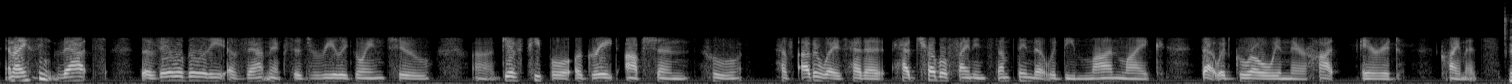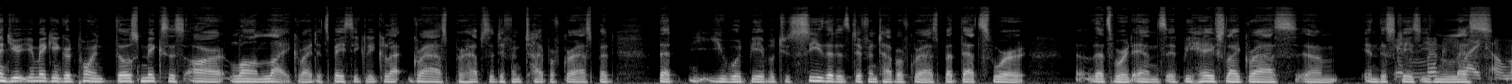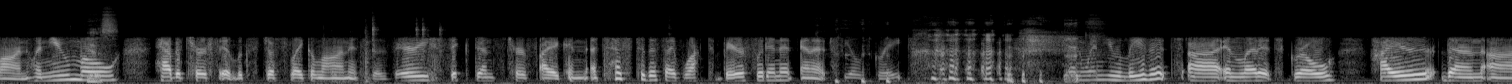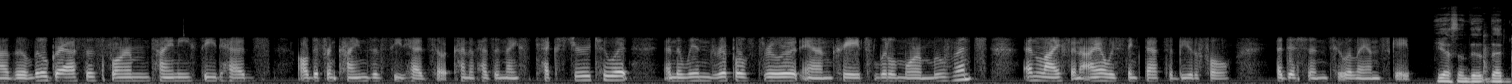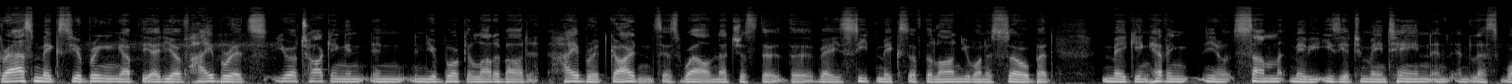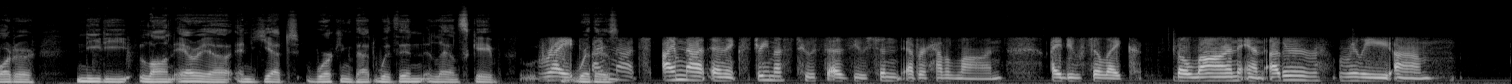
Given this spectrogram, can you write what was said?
And I think that the availability of that mix is really going to uh, give people a great option who have otherwise had a had trouble finding something that would be lawn-like that would grow in their hot, arid climates. And you, you're making a good point. Those mixes are lawn-like, right? It's basically gla- grass, perhaps a different type of grass, but that you would be able to see that it's different type of grass. But that's where that's where it ends. It behaves like grass. Um, in this it case, even less like a lawn. When you mow. Yes Habiturf. It looks just like a lawn. It's a very thick, dense turf. I can attest to this. I've walked barefoot in it, and it feels great. and when you leave it uh, and let it grow higher, then uh, the little grasses form tiny seed heads, all different kinds of seed heads. So it kind of has a nice texture to it, and the wind ripples through it and creates a little more movement and life. And I always think that's a beautiful addition to a landscape. Yes, and the, that grass mix, you're bringing up the idea of hybrids. You're talking in, in, in your book a lot about hybrid gardens as well, not just the, the very seed mix of the lawn you want to sow, but making, having, you know, some maybe easier to maintain and, and less water needy lawn area and yet working that within a landscape right where there's i'm not i'm not an extremist who says you shouldn't ever have a lawn i do feel like the lawn and other really um,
